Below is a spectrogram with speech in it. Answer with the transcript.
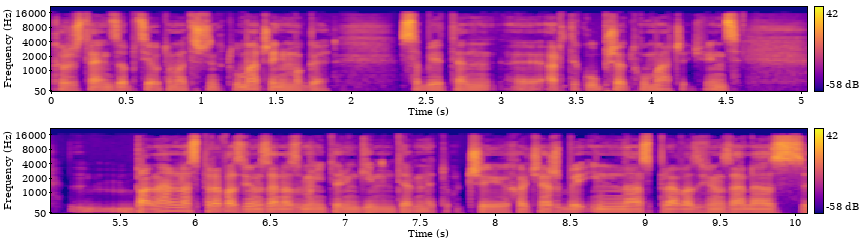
korzystając z opcji automatycznych tłumaczeń mogę sobie ten artykuł przetłumaczyć. Więc banalna sprawa związana z monitoringiem internetu, czy chociażby inna sprawa związana z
